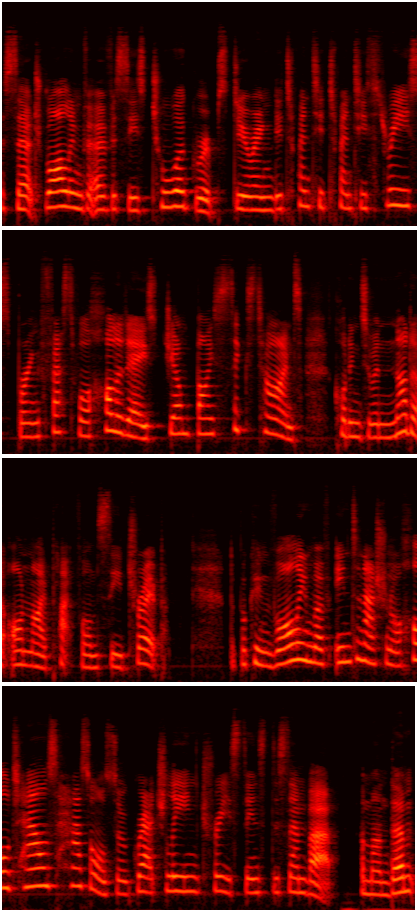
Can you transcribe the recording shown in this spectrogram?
The search volume for overseas tour groups during the 2023 Spring Festival holidays jumped by six times, according to another online platform, Ctrip. The booking volume of international hotels has also gradually increased since December. Among them,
